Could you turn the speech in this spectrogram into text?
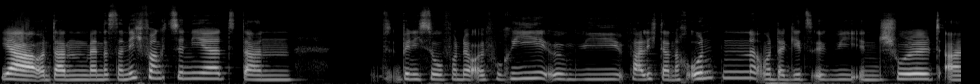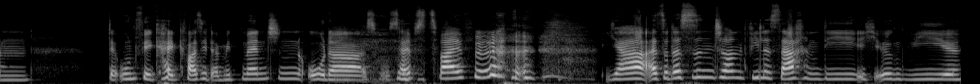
ja, und dann, wenn das dann nicht funktioniert, dann bin ich so von der Euphorie, irgendwie falle ich dann nach unten und dann geht es irgendwie in Schuld an der Unfähigkeit quasi der Mitmenschen oder so Selbstzweifel. ja, also das sind schon viele Sachen, die ich irgendwie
